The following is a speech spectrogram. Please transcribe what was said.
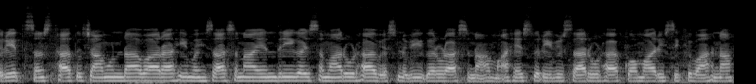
प्रेत संस्था तो चामुंडा, वाराही, महिषासना इंद्रिगज समारूढ़ा, वैष्णवी गरुड़ासना माहेश्वरी, विरसारूढ़ा, कौमारी, सिखवाहना,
